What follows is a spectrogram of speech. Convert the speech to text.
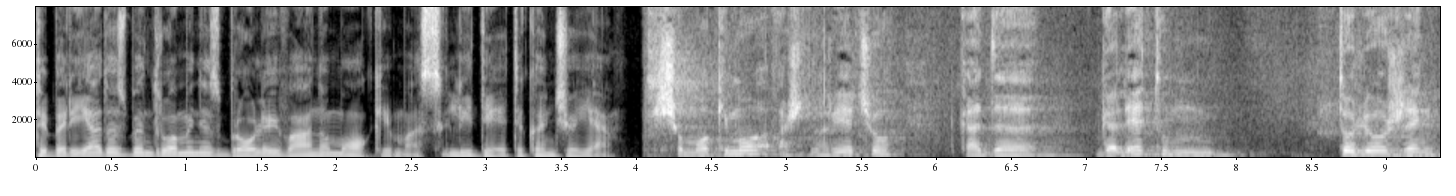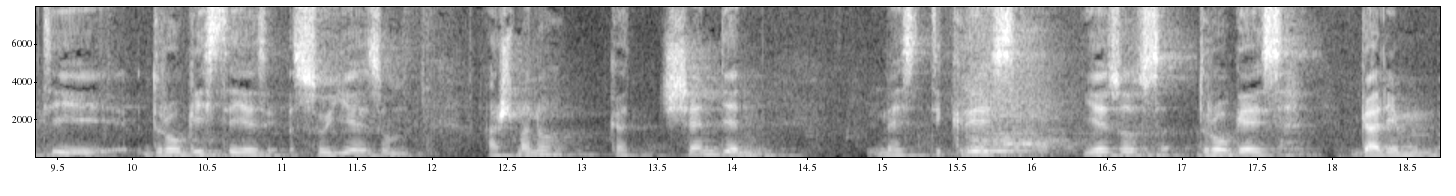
Tiberiados bendruomenės brolio Ivano mokymas - lydėti kančioje. Šio mokymo aš norėčiau, kad e, galėtum toliau žengti draugystėje su Jėzum. Aš manau, kad šiandien mes tikrais Jėzus draugais galim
